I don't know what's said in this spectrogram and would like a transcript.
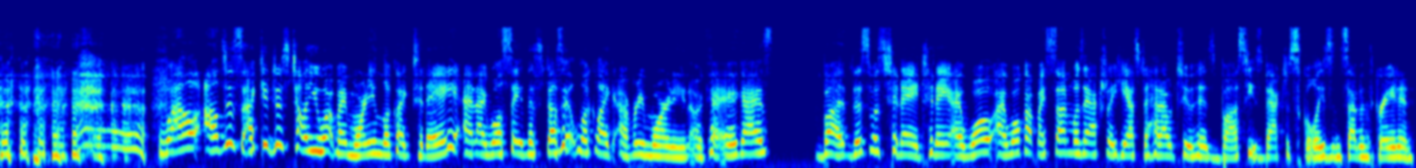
well, I'll just, I can just tell you what my morning looked like today. And I will say this doesn't look like every morning. Okay, guys. But this was today. Today I woke I woke up. My son was actually he has to head out to his bus. He's back to school. He's in seventh grade and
